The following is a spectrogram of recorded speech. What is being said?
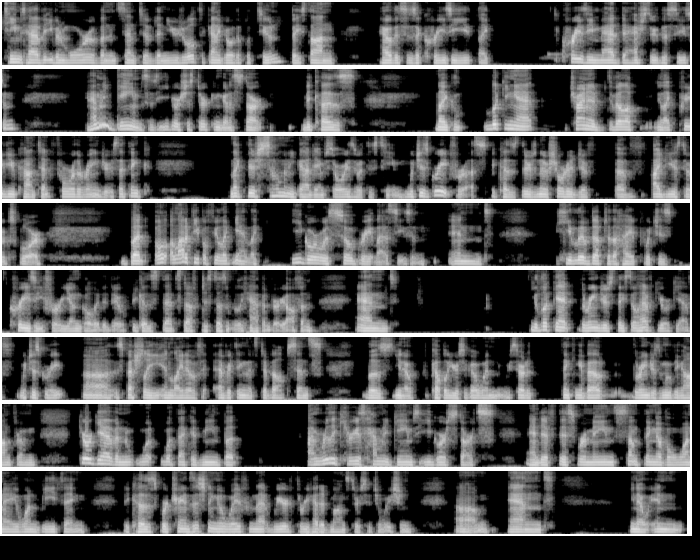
teams have even more of an incentive than usual to kind of go with a platoon based on how this is a crazy, like, crazy mad dash through this season. How many games is Igor Shesterkin going to start? Because, like, looking at trying to develop you know, like preview content for the Rangers, I think like there's so many goddamn stories with this team, which is great for us because there's no shortage of of ideas to explore. But a lot of people feel like, yeah, like Igor was so great last season, and he lived up to the hype, which is crazy for a young goalie to do because that stuff just doesn't really happen very often. And you look at the Rangers; they still have Georgiev, which is great, uh, especially in light of everything that's developed since those, you know, a couple years ago when we started thinking about the Rangers moving on from Georgiev and what what that could mean. But I'm really curious how many games Igor starts and if this remains something of a 1A, 1B thing, because we're transitioning away from that weird three headed monster situation. Um, and, you know, in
